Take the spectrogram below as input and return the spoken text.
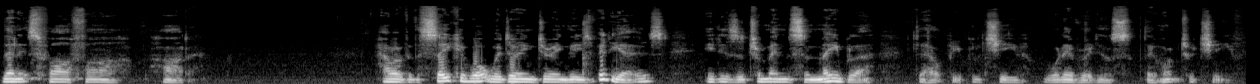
then it's far, far harder. However, the sake of what we're doing during these videos, it is a tremendous enabler to help people achieve whatever it is they want to achieve.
